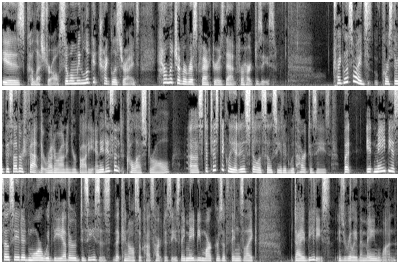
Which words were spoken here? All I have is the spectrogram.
is cholesterol. So when we look at triglycerides, how much of a risk factor is that for heart disease? Triglycerides, of course, there's this other fat that run around in your body, and it isn't cholesterol. Uh, statistically, it is still associated with heart disease, but it may be associated more with the other diseases that can also cause heart disease. They may be markers of things like diabetes, is really the main one.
